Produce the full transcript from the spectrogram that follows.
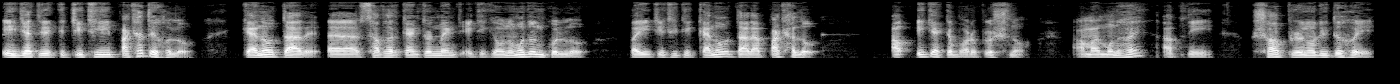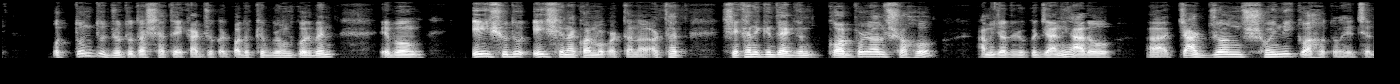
এই জাতীয় একটি চিঠি পাঠাতে হলো। কেন তার সাভার ক্যান্টনমেন্ট এটিকে অনুমোদন করল বা এই চিঠিটি কেন তারা পাঠালো? এটা একটা বড় প্রশ্ন। আমার মনে হয় আপনি স্বপ্রণোদিত হয়ে অত্যন্ত দ্রুততার সাথে কার্যকর পদক্ষেপ গ্রহণ করবেন এবং এই শুধু এই সেনা কর্মকর্তা নয় অর্থাৎ সেখানে কিন্তু একজন কর্পোরাল সহ আমি যতটুকু জানি আরও চারজন সৈনিক আহত হয়েছেন।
